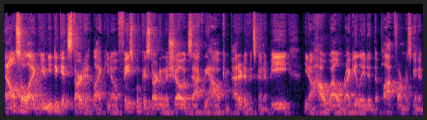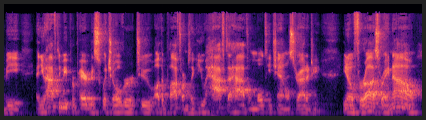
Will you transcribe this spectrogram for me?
And also, like, you need to get started. Like, you know, Facebook is starting to show exactly how competitive it's going to be, you know, how well regulated the platform is going to be. And you have to be prepared to switch over to other platforms. Like, you have to have a multi channel strategy. You know, for us right now,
